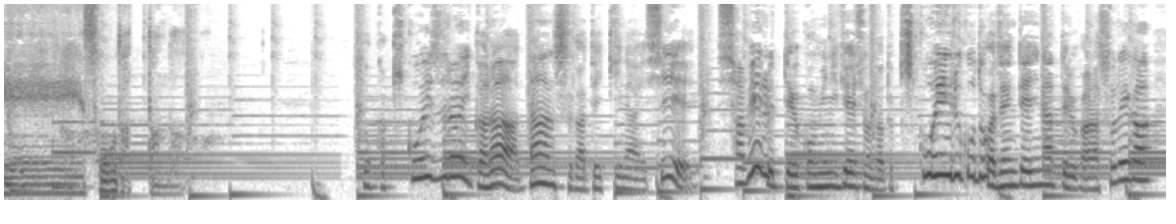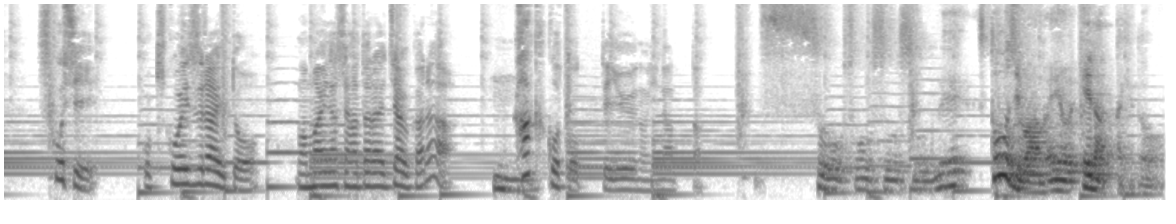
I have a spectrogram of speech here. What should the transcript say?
へえ、そうだったんだ。そっか、聞こえづらいからダンスができないし、喋るっていうコミュニケーションだと聞こえることが前提になってるから、それが少しこう聞こえづらいと、まあ、マイナスに働いちゃうから、うん書くことっていうのになった。そうそうそうそう。で、当時はあの絵を絵だったけど、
